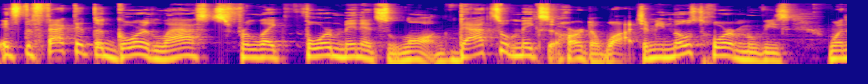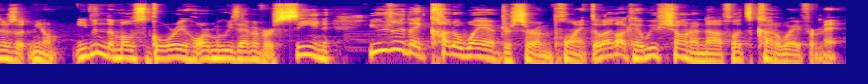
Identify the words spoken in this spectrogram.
it's the fact that the gore lasts for like four minutes long. That's what makes it hard to watch. I mean, most horror movies, when there's, a, you know, even the most gory horror movies I've ever seen, usually they cut away after a certain point. They're like, okay, we've shown enough, let's cut away from it.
